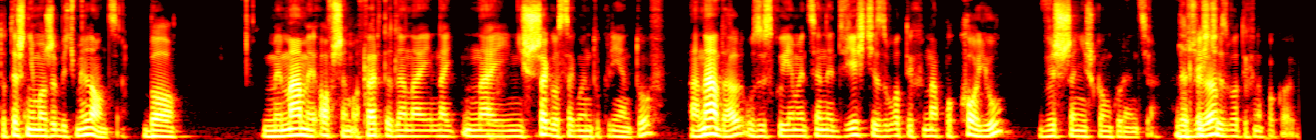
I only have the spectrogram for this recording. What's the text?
to też nie może być mylące, bo my mamy owszem oferty dla naj, naj, najniższego segmentu klientów, a nadal uzyskujemy ceny 200 zł na pokoju wyższe niż konkurencja. Dlaczego? 200 zł na pokoju.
